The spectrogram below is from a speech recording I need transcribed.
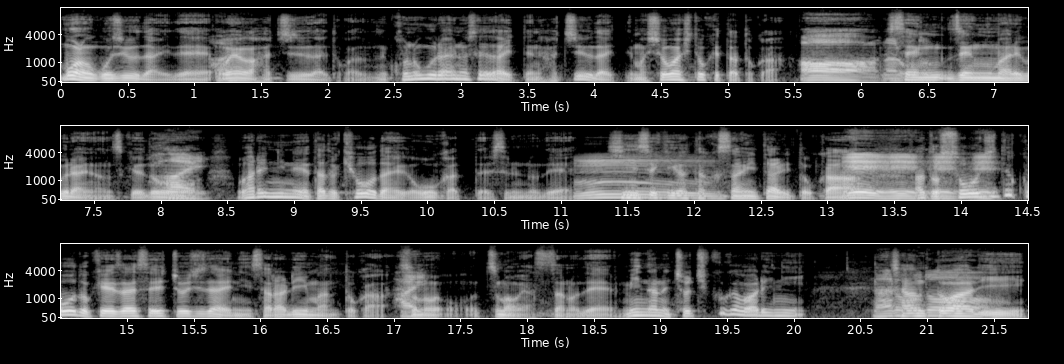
僕ら50代で、親が80代とか、ね、このぐらいの世代ってね、80代って、まあ、昭和一桁とか、あ戦前生まれぐらいなんですけど、はい、割にね、例えば兄弟が多かったりするので、親戚がたくさんいたりとか、えー、あと、総じて高度経済成長時代にサラリーマンとか、その妻をやってたので、みんなね、貯蓄が割に、ちゃんとあり、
